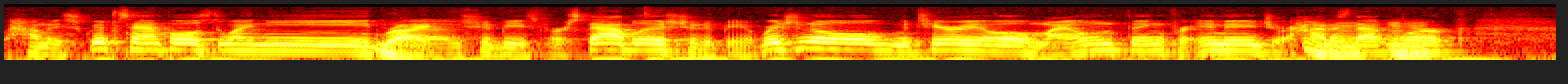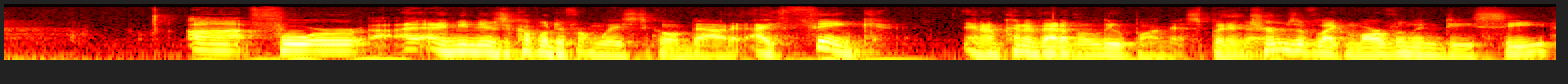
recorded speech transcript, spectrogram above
How many script samples do I need? Right. Uh, should it be for established? Should it be original material, my own thing for image, or how does Mm-hmm, that work? Uh, for, I I mean, there's a couple different ways to go about it. I think, and I'm kind of out of the loop on this, but in Sure. terms of like Marvel and DC,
